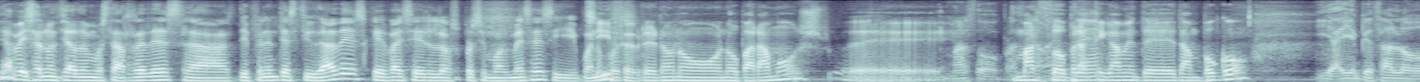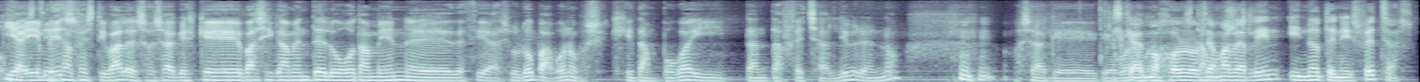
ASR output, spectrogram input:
Ya habéis anunciado en vuestras redes las diferentes ciudades que vais a ir en los próximos meses y bueno, sí, pues, febrero no, no paramos. eh, Marzo marzo prácticamente. prácticamente tampoco. Y ahí empiezan los Y ahí festis. empiezan festivales. O sea, que es que básicamente luego también eh, decías Europa. Bueno, pues es que tampoco hay tantas fechas libres, ¿no? O sea, que. que es bueno, que a lo mejor os estamos- llama Berlín y no tenéis fechas.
